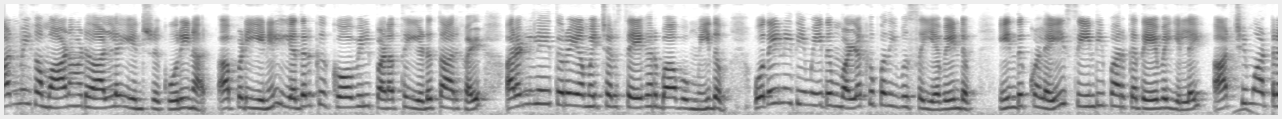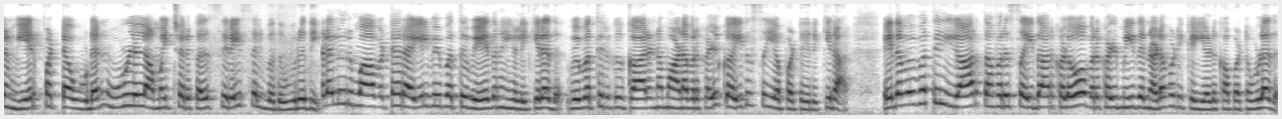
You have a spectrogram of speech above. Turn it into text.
ஆன்மீக மாநாடு அல்ல என்று கூறினார். அப்படியெனில் எதற்கு கோவில் பணத்தை எடுத்தார்கள்? அறநிலையத்துறை அமைச்சர் சேகர்பாபு மீதும் உதயநிதி மீதும் வழக்கு பதிவு செய்ய வேண்டும். இந்துக்களை சீண்டி பார்க்க தேவையில்லை. ஆட்சி மாற்றம் ஏற்பட்டவுடன் ஊழல் அமைச்சர்கள் சிறை செல்வது உறுதி. கடலூர் மாவட்ட ரயில் விபத்து வேதனை அளிக்கிறது. விபத்திற்கு காரணமானவர்கள் கைது செய்யப்பட்டு இருக்கிறார் இந்த விபத்தில் யார் தவறு செய்தார்களோ அவர்கள் மீது நடவடிக்கை எடுக்கப்பட்டுள்ளது.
